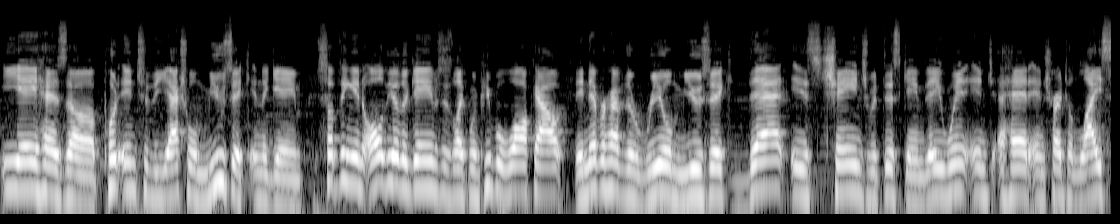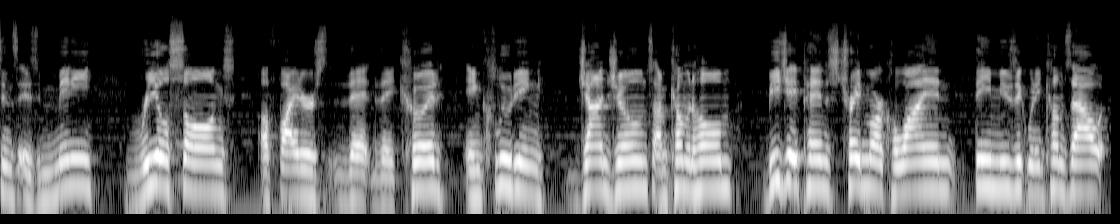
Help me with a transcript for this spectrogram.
EA has uh, put into the actual music in the game. Something in all the other games is like when people walk out, they never have the real music. That is changed with this game. They went in ahead and tried to license as many real songs of fighters that they could, including Jon Jones, I'm Coming Home, BJ Penn's trademark Hawaiian theme music when he comes out,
